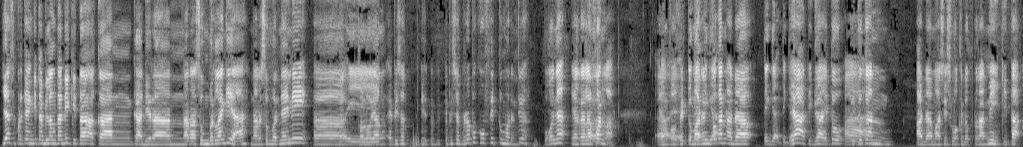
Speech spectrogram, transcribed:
Ya seperti yang kita bilang tadi kita akan kehadiran narasumber lagi ya. Narasumbernya ini Yoi. kalau yang episode episode berapa Covid kemarin tuh ya? Pokoknya yang relevan lah. Yang eh, Covid iya. kemarin Tiga, itu tiga. kan ada Tiga, tiga. ya tiga itu Ah. itu kan ada mahasiswa kedokteran nih kita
